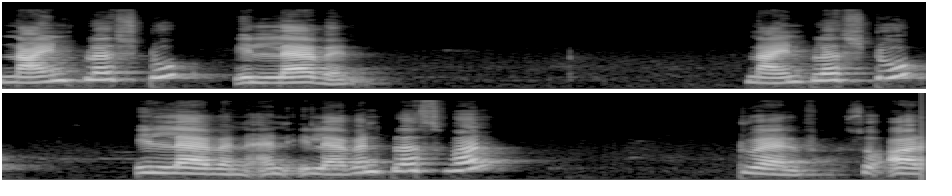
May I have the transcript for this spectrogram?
9 plus 2 11 9 plus 2 11 and 11 plus 1 12 so our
